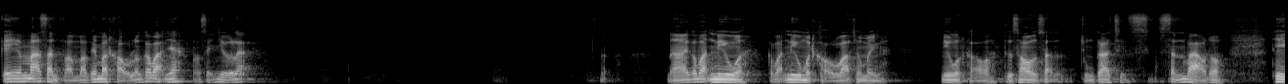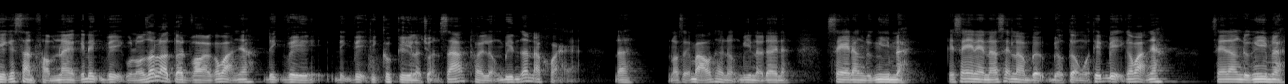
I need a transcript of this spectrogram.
cái mã sản phẩm và cái mật khẩu nữa các bạn nhé, nó sẽ nhớ lại. Đấy các bạn new à, các bạn new mật khẩu vào cho mình này như mật khẩu từ sau sẵn chúng ta chỉ sẵn vào thôi. Thì cái sản phẩm này cái định vị của nó rất là tuyệt vời các bạn nhé định vị định vị thì cực kỳ là chuẩn xác thời lượng pin rất là khỏe. Đây nó sẽ báo thời lượng pin ở đây này. Xe đang đứng im này. Cái xe này nó sẽ là biểu, biểu tượng của thiết bị các bạn nhé xe đang đứng im này.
